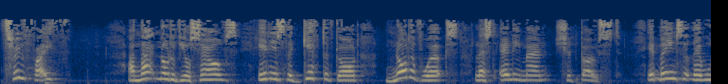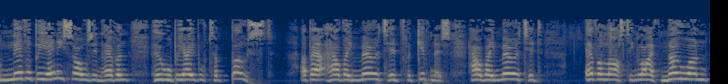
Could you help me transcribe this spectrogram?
through faith and that not of yourselves, it is the gift of God, not of works, lest any man should boast. It means that there will never be any souls in heaven who will be able to boast about how they merited forgiveness, how they merited everlasting life. No one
